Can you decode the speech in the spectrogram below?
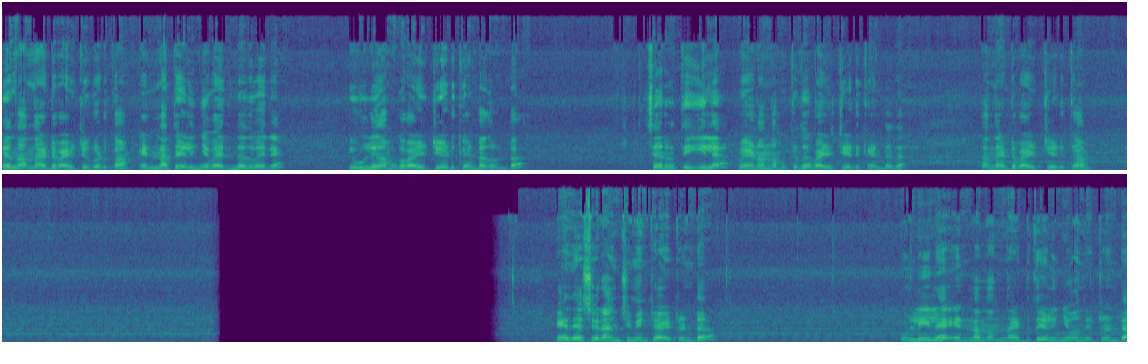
ഇത് നന്നായിട്ട് വഴറ്റി കൊടുക്കാം. എണ്ണ തെളിഞ്ഞ് വരുന്നത് വരെ ഈ ഉള്ളി നമുക്ക് വഴറ്റിയെടുക്കേണ്ടതുണ്ട് ചെറു തീയിൽ വേണം നമുക്കിത് വഴറ്റിയെടുക്കേണ്ടത് നന്നായിട്ട് വഴറ്റിയെടുക്കാം ഏകദേശം ഒരു അഞ്ച് മിനിറ്റ് ആയിട്ടുണ്ട്. ഉള്ളിയിൽ എണ്ണ നന്നായിട്ട് തെളിഞ്ഞു വന്നിട്ടുണ്ട്.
